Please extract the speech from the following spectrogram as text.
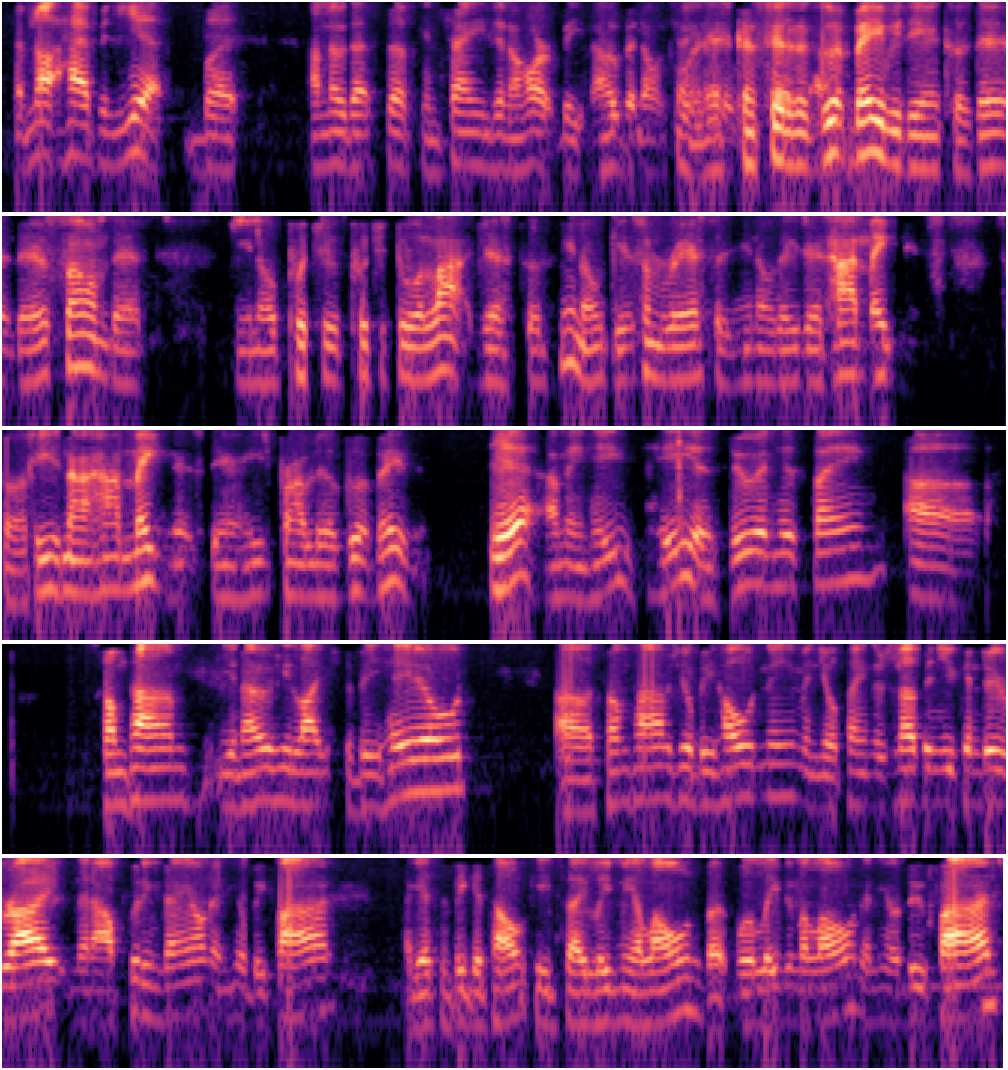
have not happened yet but I know that stuff can change in a heartbeat. I hope it don't change. Well, that's considered a good baby then, because there there's some that you know put you put you through a lot just to you know get some rest, and you know they just high maintenance. So if he's not high maintenance, then he's probably a good baby. Yeah, I mean he he is doing his thing. Uh sometimes, you know, he likes to be held. Uh sometimes you'll be holding him and you'll think there's nothing you can do right and then I'll put him down and he'll be fine. I guess if he could talk, he'd say, "Leave me alone," but we'll leave him alone, and he'll do fine.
